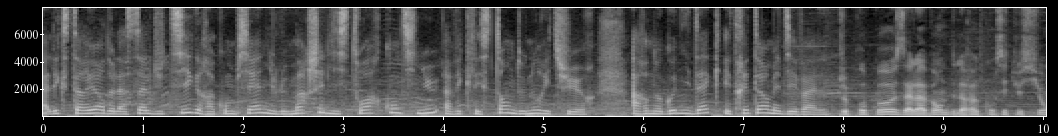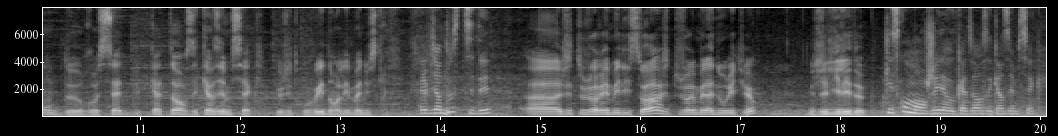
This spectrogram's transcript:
À l'extérieur de la salle du Tigre à Compiègne, le marché de l'histoire continue avec les stands de nourriture. Arnaud Gonidec est traiteur médiéval. Je propose à la vente de la reconstitution de recettes du 14 et 15e siècle que j'ai trouvées dans les manuscrits. Elle vient d'où cette idée? Euh, j'ai toujours aimé l'histoire, j'ai toujours aimé la nourriture. J'ai lié les deux. Qu'est-ce qu'on mangeait au 14 et 15e siècle?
